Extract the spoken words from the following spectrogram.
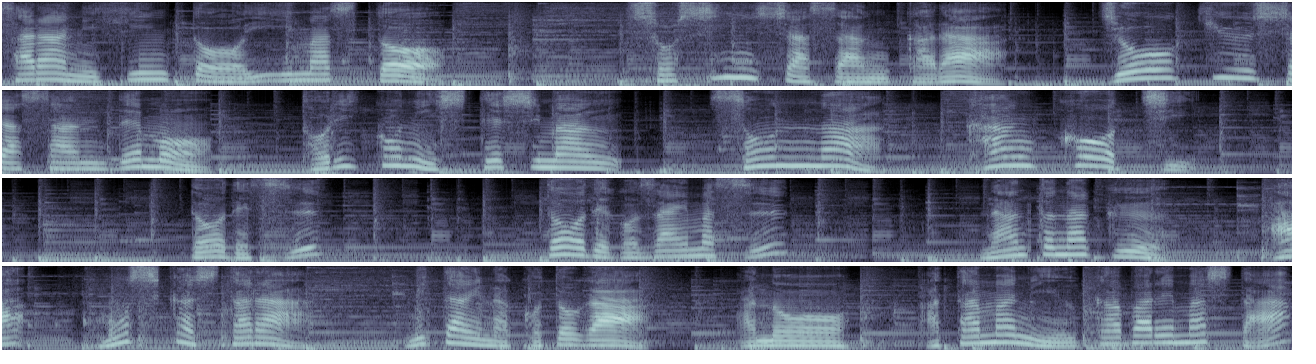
さらにヒントを言いますと初心者さんから上級者さんでも虜にしてしまうそんな観光地どうです？どうでございます？なんとなくあもしかしたらみたいなことがあの頭に浮かばれました？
